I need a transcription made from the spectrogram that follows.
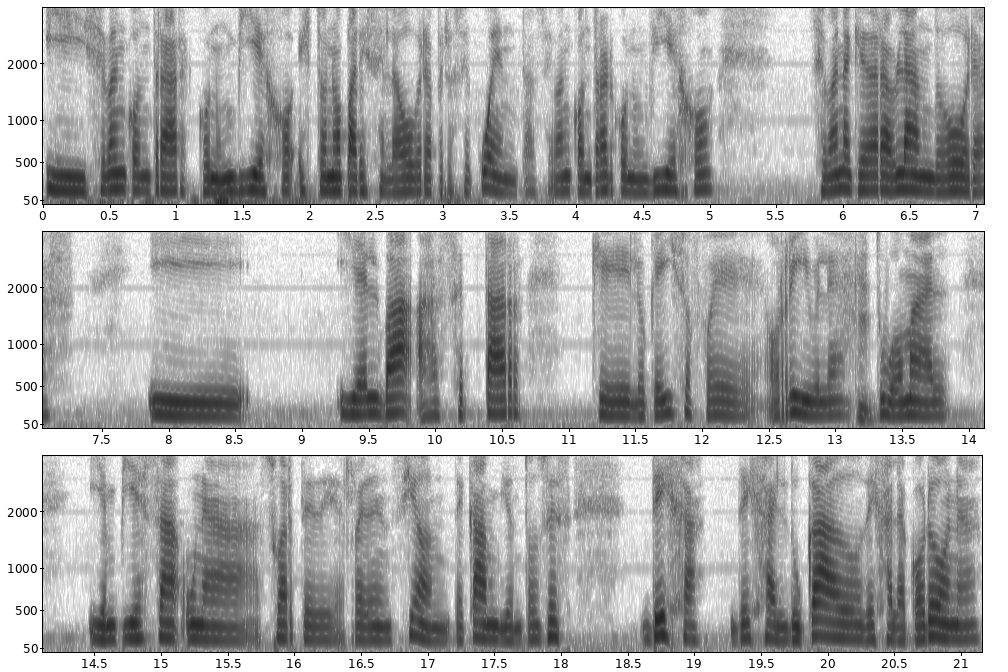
y se va a encontrar con un viejo, esto no aparece en la obra pero se cuenta, se va a encontrar con un viejo, se van a quedar hablando horas y, y él va a aceptar que lo que hizo fue horrible, que hmm. estuvo mal, y empieza una suerte de redención, de cambio. Entonces deja, deja el ducado, deja la corona,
